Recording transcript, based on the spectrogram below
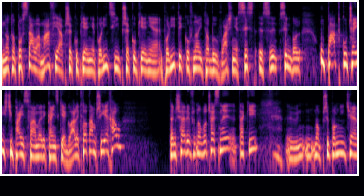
no to powstała mafia, przekupienie policji, przekupienie polityków, no i to był właśnie syst- symbol upadku części państwa amerykańskiego. Ale kto tam przyjechał? Ten szeryf nowoczesny, taki, y, no przypomnijcie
